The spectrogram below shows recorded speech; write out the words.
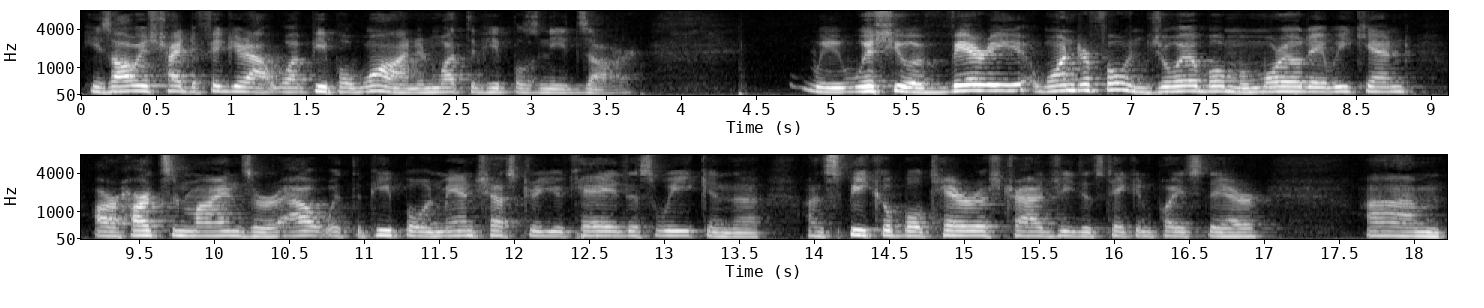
He's always tried to figure out what people want and what the people's needs are. We wish you a very wonderful, enjoyable Memorial Day weekend our hearts and minds are out with the people in Manchester, UK this week and the unspeakable terrorist tragedy that's taken place there. Um,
